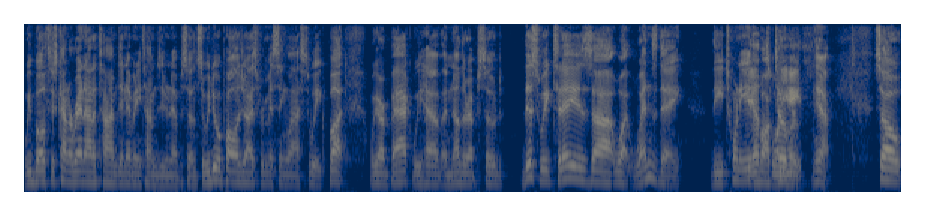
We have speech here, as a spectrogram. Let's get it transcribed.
we both just kind of ran out of time. Didn't have any time to do an episode, so we do apologize for missing last week. But we are back. We have another episode this week. Today is uh, what Wednesday, the 28th Yeah, of October. 28th. Yeah. So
